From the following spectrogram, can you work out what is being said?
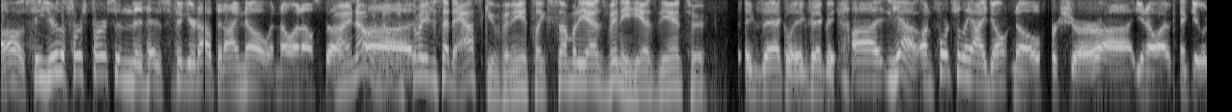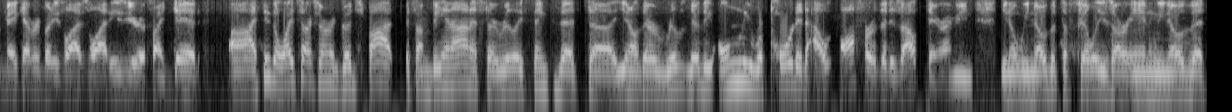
Oh, see, you're the first person that has figured out that I know, and no one else does. I know. Uh, no, somebody just had to ask you, Vinnie. It's like somebody asked Vinnie. He has the answer. Exactly, exactly. Uh, yeah, unfortunately, I don't know for sure. Uh, you know, I think it would make everybody's lives a lot easier if I did. Uh, I think the White Sox are in a good spot. If I'm being honest, I really think that uh, you know they're really they're the only reported out offer that is out there. I mean, you know, we know that the Phillies are in. We know that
